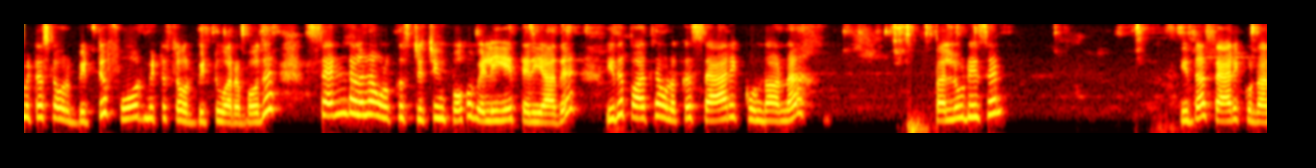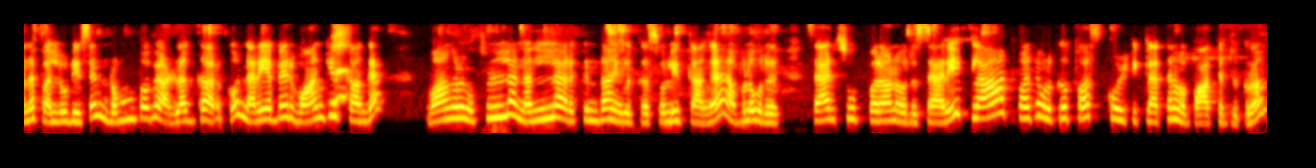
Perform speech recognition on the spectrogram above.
மீட்டர்ஸ்ல ஒரு பிட்டு ஃபோர் மீட்டர்ஸ்ல ஒரு பிட்டு வரும்போது சென்டர்ல தான் உங்களுக்கு ஸ்டிச்சிங் போகும் வெளியே தெரியாது. இது பார்த்தீங்கன்னா உங்களுக்கு சாரிக்கு உண்டான பல்லு டிசைன் இதுதான் சாரிக்கு உண்டான பல்லு டிசைன் ரொம்பவே அழகா இருக்கும். நிறைய பேர் வாங்கியிருக்காங்க. வாங்கினவங்க ஃபுல்லாக நல்லா இருக்குன்னு தான் எங்களுக்கு சொல்லியிருக்காங்க. அவ்வளோ ஒரு சாரி சூப்பரான ஒரு saree. கிளாத் பார்த்து உங்களுக்கு ஃபர்ஸ்ட் குவாலிட்டி கிளாத் தான் நம்ம பார்த்துட்டு இருக்கிறோம்.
